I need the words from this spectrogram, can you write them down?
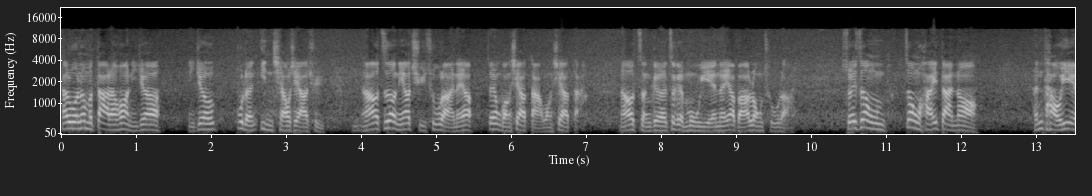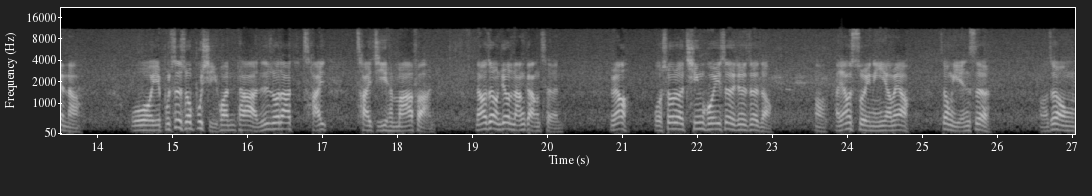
它如果那么大的话，你就要你就不能硬敲下去，然后之后你要取出来呢，要这样往下打，往下打，然后整个这个母岩呢要把它弄出来。所以这种这种海胆哦，很讨厌呐。我也不是说不喜欢它，只是说它采采集很麻烦。然后这种就南港城，有没有？我说的青灰色就是这种，哦，好像水泥有没有？这种颜色，哦，这种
